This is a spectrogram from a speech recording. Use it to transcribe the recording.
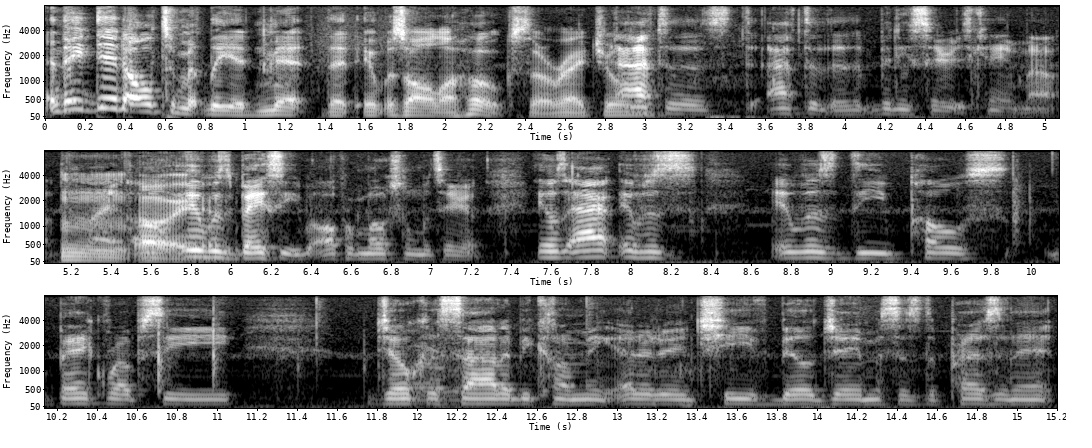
and they did ultimately admit that it was all a hoax, though, right, Julian? After this, after the miniseries came out, Mm, like, oh, it yeah. was basically all promotional material. It was it was it was the post bankruptcy. Joe Quesada becoming editor in chief, Bill Jemas as the president,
